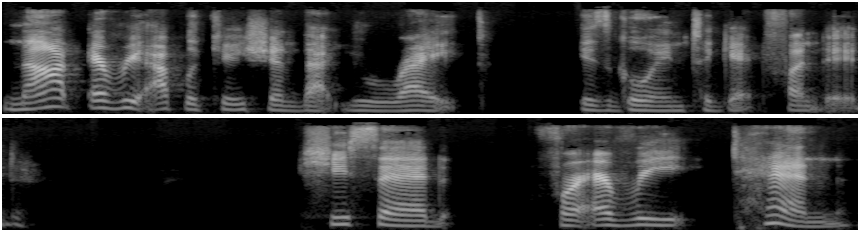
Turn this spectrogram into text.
Not every application that you write is going to get funded. She said, for every ten,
